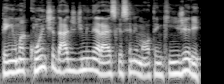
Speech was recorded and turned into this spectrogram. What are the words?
tem uma quantidade de minerais que esse animal tem que ingerir.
